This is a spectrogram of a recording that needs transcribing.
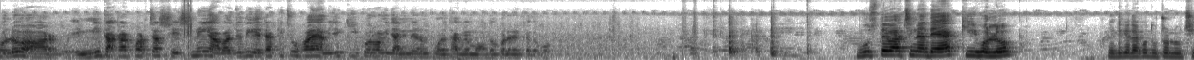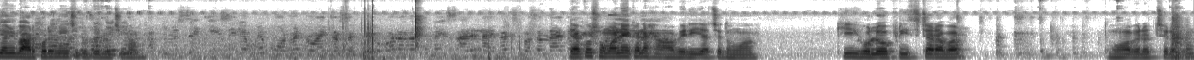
হলো আর এমনি টাকার খরচা শেষ নেই। আবার যদি এটা কিছু হয় আমি যে কি করব আমি জানি না এরকম পড়ে থাকবে বন্ধ করে রেখে দেবো। বুঝতে পারছি না দেখ কি হলো। এদিকে দেখো দুটো লুচি আমি বার করে নিয়েছি, দুটো লুচি খাব। দেখো সমানে এখানে হাওয়া বেরিয়ে যাচ্ছে ধোঁয়া। কি হলো ফ্রিজটার আবার? ধোঁয়া বেরোচ্ছে এরকম।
